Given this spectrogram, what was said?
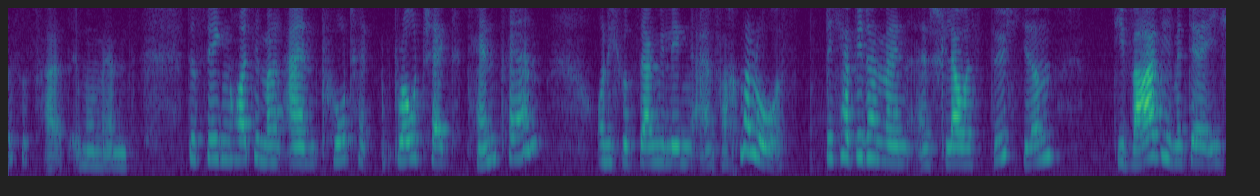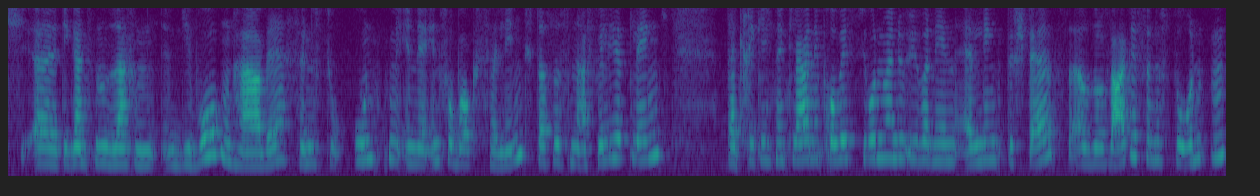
ist es halt im Moment. Deswegen heute mal ein Project 10 Pan. Und ich würde sagen, wir legen einfach mal los. Ich habe wieder mein äh, schlaues Büchchen. Die Waage, mit der ich äh, die ganzen Sachen gewogen habe, findest du unten in der Infobox verlinkt. Das ist ein Affiliate-Link. Da kriege ich eine kleine Provision, wenn du über den äh, Link bestellst. Also Waage findest du unten.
